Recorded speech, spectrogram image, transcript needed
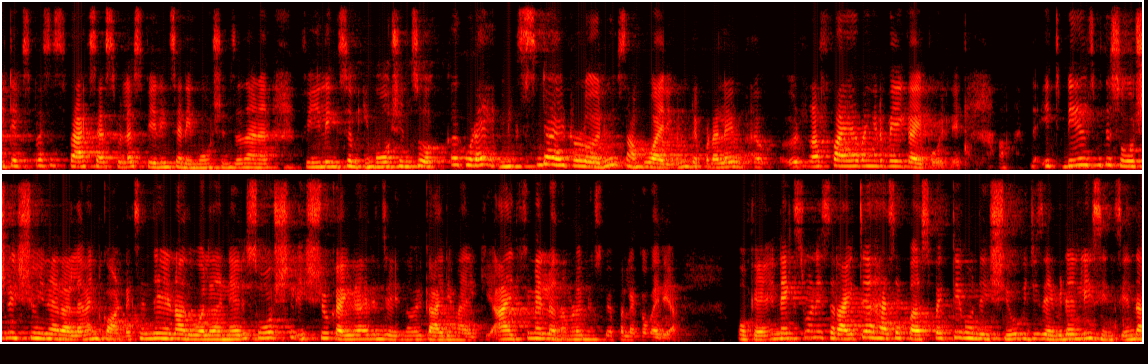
It expresses facts as well as feelings and emotions അതാണ് ഫീലിങ്സും ഇമോഷൻസും ഒക്കെ കൂടെ മിക്സ്ഡ് ആയിട്ടുള്ള ഒരു സംഭവമായിരിക്കും. റിപ്പോർട്ട് അല്ലെങ്കിൽ റഫായ ഭയങ്കര വേഗമായി പോയില്ലേ? It deals with social issue in a relevant context എന്ത് ചെയ്യണം? അതുപോലെ തന്നെ ഒരു സോഷ്യൽ ഇഷ്യൂ കൈകാര്യം ചെയ്യുന്ന ഒരു കാര്യമായിരിക്കും. ആയിരിക്കുമല്ലോ നമ്മൾ ന്യൂസ് പേപ്പറിലൊക്കെ വരിക. Okay next one is writer has a perspective on the issue which is evidently since എന്താ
